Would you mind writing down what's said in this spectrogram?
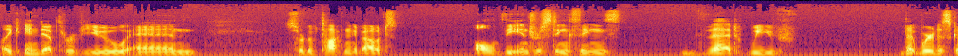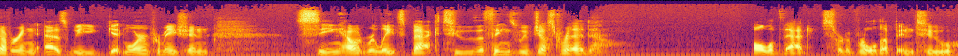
like in-depth review and sort of talking about all of the interesting things that we've that we're discovering as we get more information, seeing how it relates back to the things we've just read. All of that sort of rolled up into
